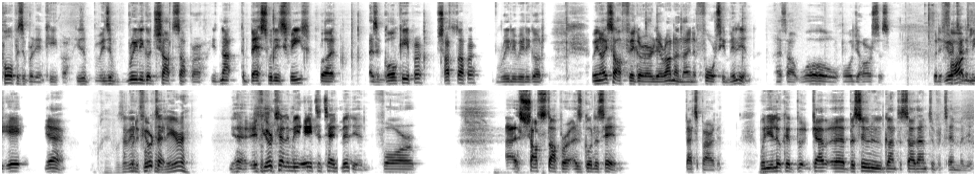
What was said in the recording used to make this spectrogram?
Pope is a brilliant keeper. He's a he's a really good shot stopper. He's not the best with his feet, but as a goalkeeper, shot stopper, really really good. I mean, I saw a figure earlier on online of forty million. I thought, whoa, hold your horses. But if you're 40? telling me eight, yeah, Was there in if you're te- Lira? yeah, if you're telling me eight to ten million for a shot stopper as good as him, that's bargain. When you look at B- Gav- uh, Bazunu gone to Southampton for ten million,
